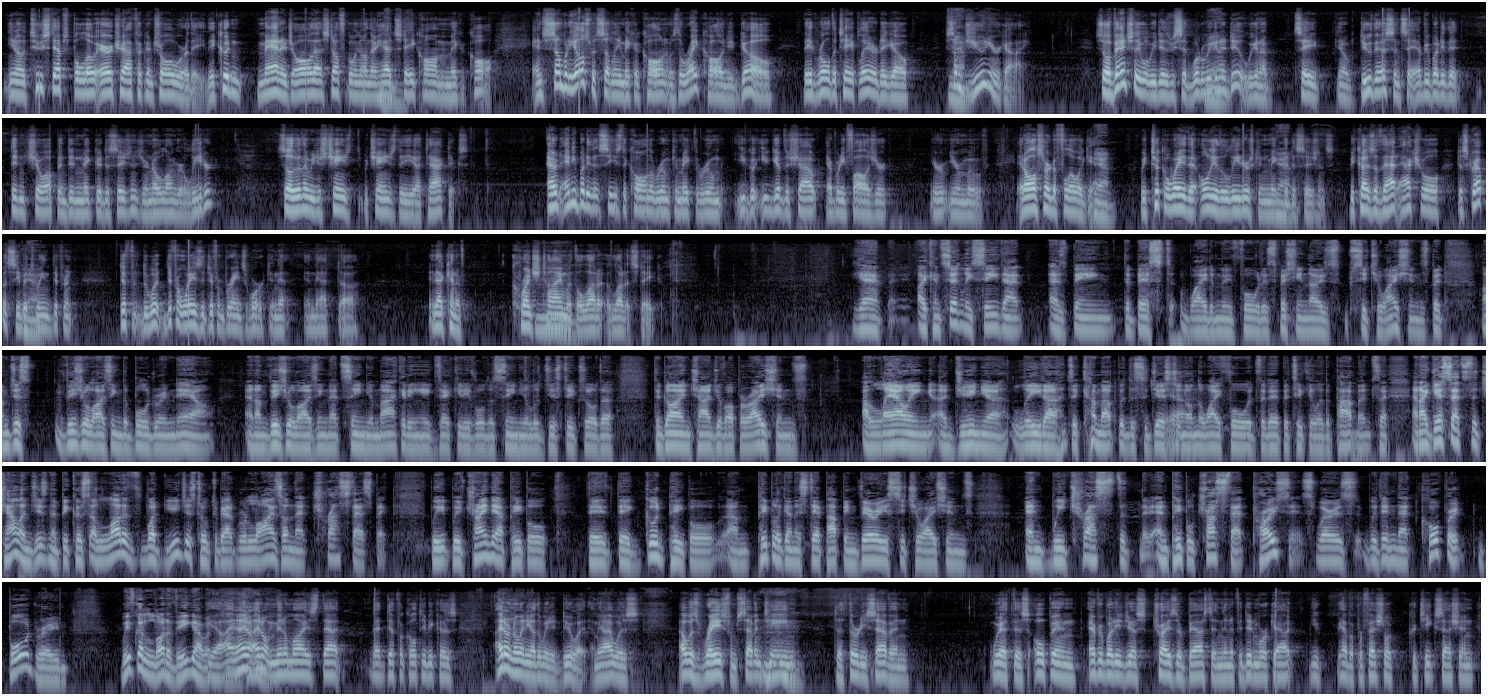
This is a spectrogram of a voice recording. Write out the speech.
you know, two steps below air traffic control where they, they couldn't manage all that stuff going on in their head, mm. stay calm and make a call. And somebody else would suddenly make a call and it was the right call and you'd go. They'd roll the tape later. They go, some Yeah. junior guy. So eventually what we did is we said, what are we Yeah. going to do? We're going to say, you know, do this and say everybody that didn't show up and didn't make good decisions, you're no longer a leader. So then we just changed, we changed the uh, tactics. And anybody that sees the call in the room can make the room. You go, you give the shout. Everybody follows your, your, your move. It all started to flow again. Yeah. We took away that only the leaders can make Yeah. the decisions because of that actual discrepancy Yeah. between different, different, the, wa- different ways that different brains worked in that, in that, uh, in that kind of crunch time Mm. with a lot of, a lot at stake. Yeah, I can certainly see that as being the best way to move forward, especially in those situations. But I'm just visualizing the boardroom now, and I'm visualizing that senior marketing executive or the senior logistics or the the guy in charge of operations allowing a junior leader to come up with the suggestion Yeah. on the way forward for their particular department. So, and I guess that's the challenge, isn't it? Because a lot of what you just talked about relies on that trust aspect. We we've trained our people; they're they're good people. Um, people are going to step up in various situations, and we trust that, and people trust that process. Whereas within that corporate boardroom, we've got a lot of ego. At Yeah, and I, I don't we? minimize that that difficulty because I don't know any other way to do it. I mean, I was I was raised from 17 Mm. to 37 with this open. Everybody just tries their best, and then if it didn't work out, you have a professional critique session,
